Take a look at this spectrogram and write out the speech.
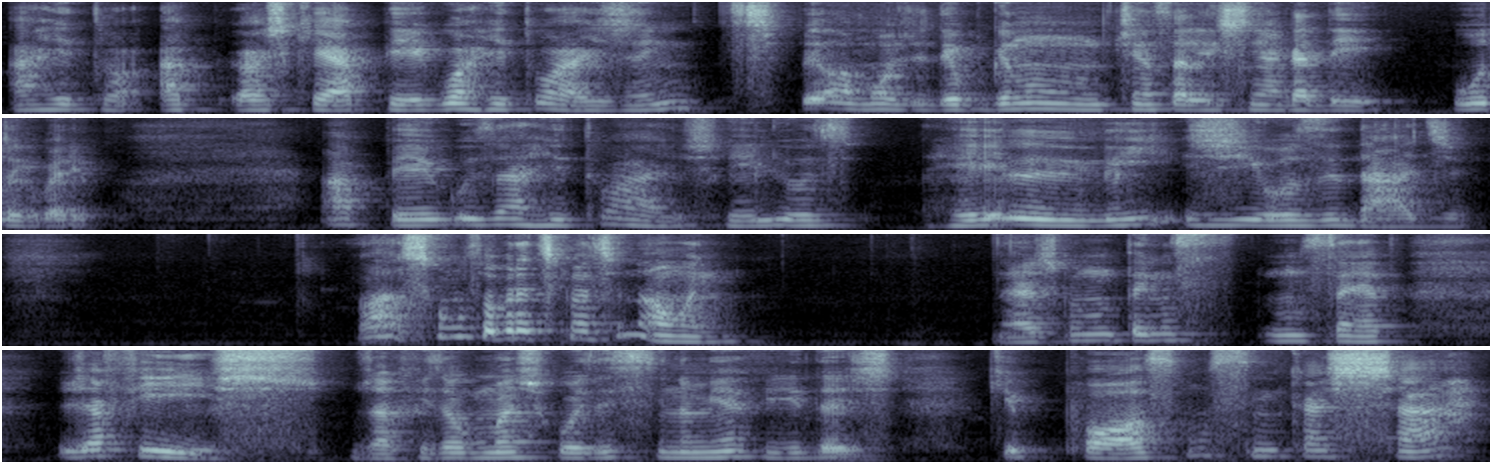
A ritual, a, eu acho que é apego a rituais. Gente, pelo amor de Deus, porque não tinha essa listinha HD. Puta que pariu. Apegos a rituais. Religiosidade religiosidade. Eu acho que eu não sou praticante não, hein? Acho que eu não tenho um certo. Já fiz. Já fiz algumas coisas sim na minha vida que possam se encaixar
